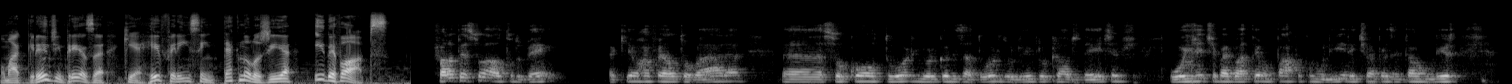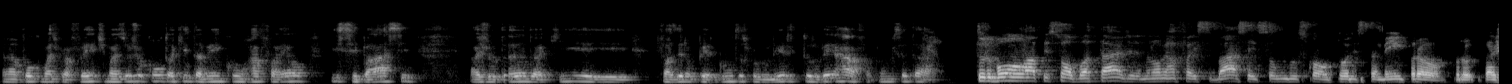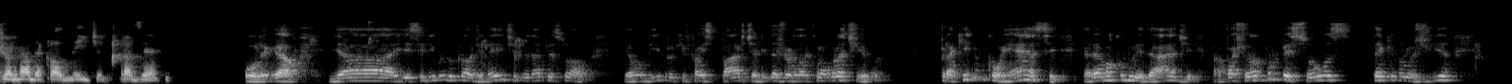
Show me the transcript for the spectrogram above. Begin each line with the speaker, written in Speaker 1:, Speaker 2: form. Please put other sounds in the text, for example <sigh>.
Speaker 1: uma grande empresa que é referência em tecnologia e DevOps.
Speaker 2: Fala pessoal, tudo bem? Aqui é o Rafael Tobara, uh, sou coautor e organizador do livro Cloud Native. Hoje a gente vai bater um papo com o Munir, a gente vai apresentar o Munir uh, um pouco mais para frente, mas hoje eu conto aqui também com o Rafael Isibassi, ajudando aqui e fazendo perguntas para o Munir. Tudo bem, Rafa? Como você está?
Speaker 3: Tudo bom? Olá, pessoal. Boa tarde. Meu nome é Rafael Sibassi e sou um dos coautores também para a jornada Cloud Native. Prazer.
Speaker 2: Pô, legal. E, a, e esse livro do Cloud Native, né, pessoal, é um livro que faz parte ali da jornada colaborativa. Para quem não conhece, ela é uma comunidade apaixonada por pessoas, tecnologia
